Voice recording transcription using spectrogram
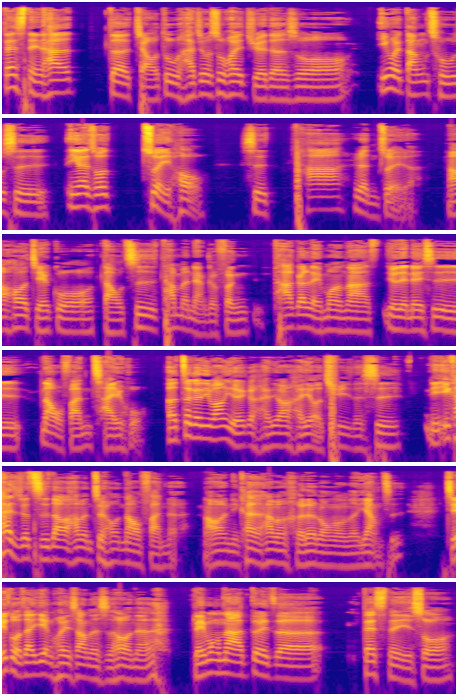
Destiny 他的角度，他就是会觉得说，因为当初是应该说最后是他认罪了，然后结果导致他们两个分，他跟雷蒙娜有点类似闹翻拆伙。而这个地方有一个很地方很有趣的是。你一开始就知道他们最后闹翻了，然后你看着他们和乐融融的样子，结果在宴会上的时候呢，雷蒙娜对着 Destiny 说：“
